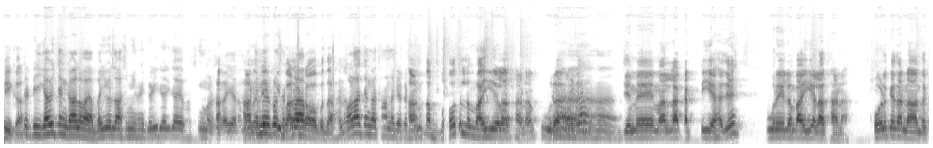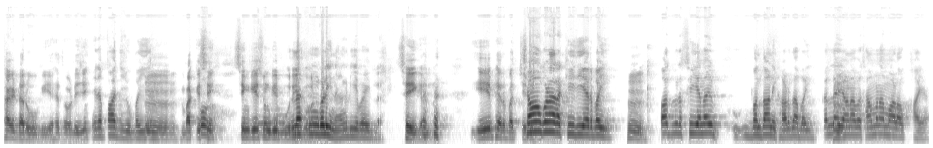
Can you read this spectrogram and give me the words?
ਠੀਕ ਆ। ਤੇ ਟੀਕਾ ਵੀ ਚੰਗਾ ਲਵਾਇਆ ਬਾਈ ਉਹ ਲਾਸਮੀ ਖਣੀ ਕਿਹੜੀ ਡੇਰੀ ਦਾ ਫਸੀ ਮਣ ਸੀਗਾ ਯਾਰ। ਬਾਕੀ ਮੇਰੇ ਕੋਲ ਬੜਾ ਟੌਪ ਦਾ ਹਨਾ? ਬੜਾ ਚੰਗਾ ਥਾਂ ਲੱਗਿਆ ਕੱਟੀ। ਤਾਂ ਬਹੁਤ ਲੰਬਾਈ ਵਾਲਾ ਥਾਣਾ ਪੂਰਾ ਹਾਂ ਹੈਨਾ? ਹਾਂ ਜਿਵੇਂ ਮੰਨ ਲਾ ਕੱਟੀ ਹੈ ਹਜੇ ਪੂਰੇ ਲੰਬਾਈ ਵਾਲਾ ਥਾਣਾ ਖੋਲ ਕੇ ਤਾਂ ਨਾਂ ਦਿਖਾਈ ਡਰੂਗੀ ਇਹ ਥੋੜੀ ਜੀ ਇਹ ਤਾਂ ਭੱਜ ਜੂ ਬਾਈ। ਹੂੰ ਬਾਕੀ ਸਿ- ਸਿੰਗੀ ਸੁੰਗੀ ਪੂਰੀ ਗੋਲ। ਉਂਗਲੀ ਲੰਘਦੀ ਹੈ ਬਾਈ। ਸਹੀ ਗੱਲ। ਇਹ ਫਿਰ ਬੱਚੇ ਸ਼ੌਂਕ ਨਾ ਰੱਖੀ ਜੀ ਯਾਰ ਬਾਈ। ਹੂੰ। ਪਰ ਤੂੰ ਦੱਸੀ ਜਾਂਦਾ ਬੰਦਾ ਨਹੀਂ ਖੜਦਾ ਬਾਈ। ਕੱਲੇ। ਜਾਣਾ ਵਾ ਸਾਹਮਣਾ ਮਾਲ ਔਖਾ ਆ।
